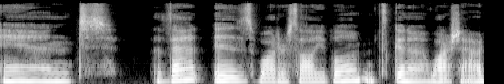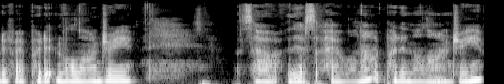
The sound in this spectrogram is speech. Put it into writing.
And that is water soluble. It's gonna wash out if I put it in the laundry. So this I will not put in the laundry.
